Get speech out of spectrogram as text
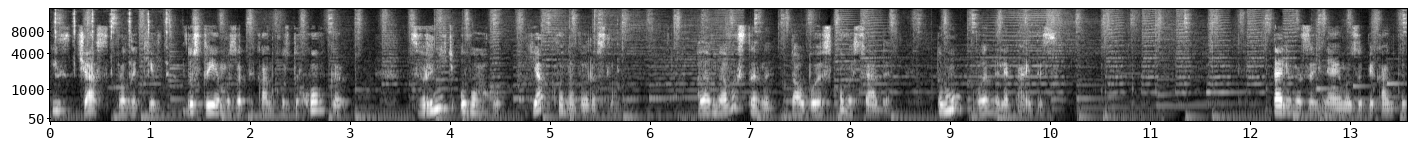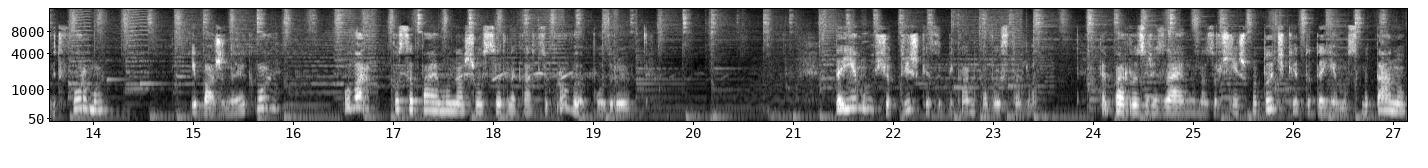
і час пролетів. Достаємо запіканку з духовки. Зверніть увагу, як вона виросла. Але вона вистигне та обов'язково сяде, тому ви не лякайтесь. Далі ми звільняємо запіканку від форми і бажано, як ми, поверх посипаємо нашого сирника цукровою пудрою. Даємо, щоб трішки запіканка вистигла. Тепер розрізаємо на зручні шматочки, додаємо сметану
